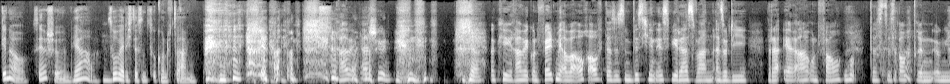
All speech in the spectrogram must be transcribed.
Genau, sehr schön. Ja, mhm. so werde ich das in Zukunft sagen. Rabek, ah, schön. Ja. Okay, Rabek. Und fällt mir aber auch auf, dass es ein bisschen ist wie Raswan, also die RA und V, oh. dass das auch drin irgendwie,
